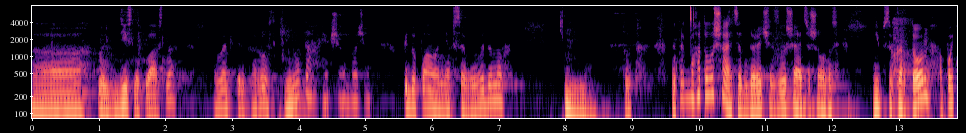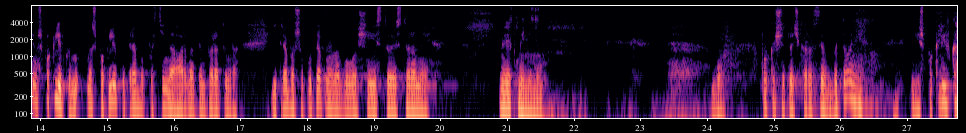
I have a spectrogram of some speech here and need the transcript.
Е, ну, дійсно класно. Електрика розкинута, якщо я бачив. Під опалення все виведено. Тут не так багато лишається. До речі, залишається, що у нас гіпсокартон, а потім шпаклівка. Ну, на шпаклівку треба постійна гарна температура. І треба, щоб утеплено було ще і з тої сторони. Ну, як мінімум. Бо поки що точка роси в бетоні, і шпаклівка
